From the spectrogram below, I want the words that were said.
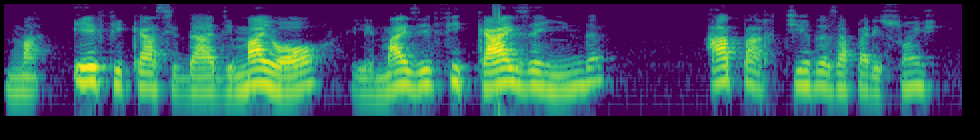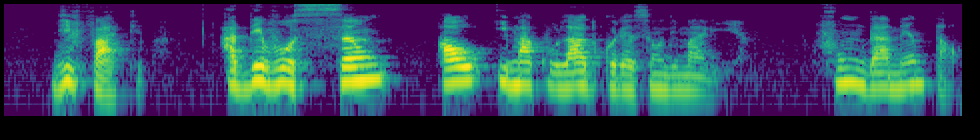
uma eficacidade maior, ele é mais eficaz ainda, a partir das aparições de Fátima. A devoção ao Imaculado Coração de Maria. Fundamental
